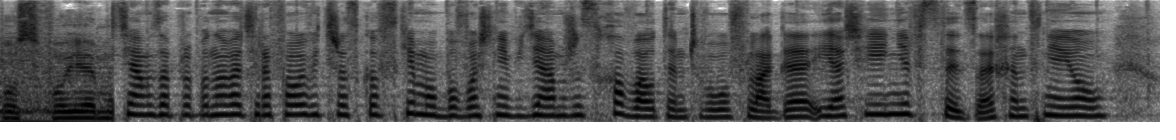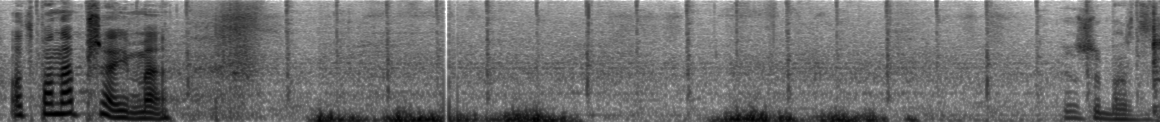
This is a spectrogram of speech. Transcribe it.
po swojemu. Chciałam zaproponować Rafałowi Trzaskowskiemu, bo właśnie widziałam, że schował tęczową flagę. Ja się jej nie wstydzę, chętnie ją od pana przejmę. Proszę bardzo.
